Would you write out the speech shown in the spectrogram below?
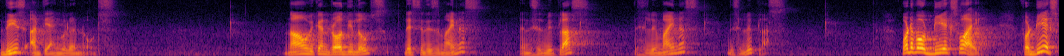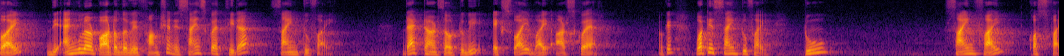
These are the angular nodes. Now we can draw the lobes let us say this is minus then this will be plus, this will be minus, this will be plus. What about dxy? For dxy the angular part of the wave function is sine square theta sine 2 phi that turns out to be xy by r square. Okay. What is sine 2 phi? 2 sine phi cos phi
